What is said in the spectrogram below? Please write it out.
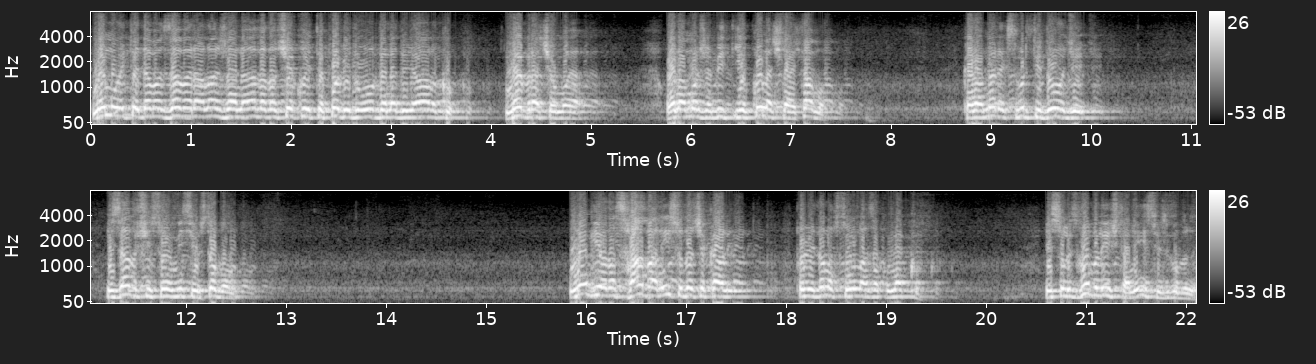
Nemojte da vas zavara lažna nada da očekujete pobjedu ovdje na dunjalku. Ne, braćo moja. Ona može biti i konačna je tamo. Kada Melek smrti dođe i završi svoju misiju s tobom. Mnogi od ashaba nisu dočekali pobjedonosni ulazak u Meku. Jesu li izgubili išta? Nisu izgubili.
